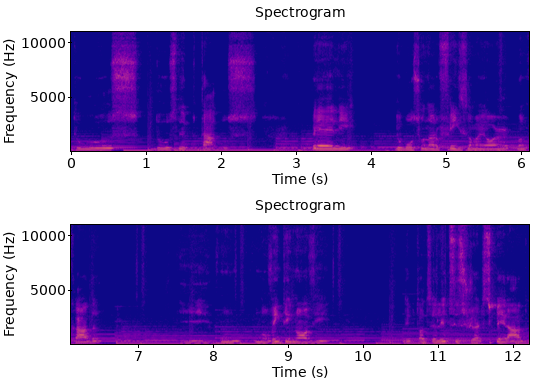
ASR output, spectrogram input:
dos, dos Deputados. O PL do Bolsonaro fez a maior bancada, e, com 99 deputados eleitos, isso já era esperado.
